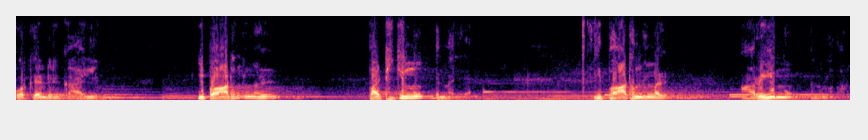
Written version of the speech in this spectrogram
ഓർക്കേണ്ട ഒരു കാര്യം. ഈ പാഠം നിങ്ങൾ പഠിക്കുന്നു എന്നല്ല. ഈ പാഠം നിങ്ങൾ അറിയുന്നു എന്നുള്ളതാണ്.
